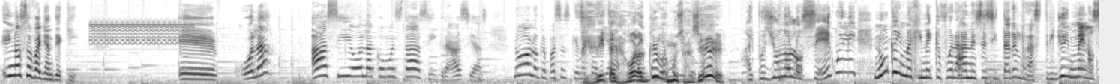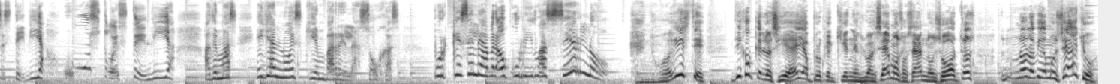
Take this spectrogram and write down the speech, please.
Y no se vayan de aquí. Eh, ¿hola? Ah, sí, hola, ¿cómo estás? Sí, gracias. No, lo que pasa es que no ¿y ahora qué vamos a hacer? Ay, pues yo no lo sé, Willy. Nunca imaginé que fuera a necesitar el rastrillo y menos este día, justo este día. Además, ella no es quien barre las hojas. ¿Por qué se le habrá ocurrido hacerlo? ¿Que no oíste? Dijo que lo hacía ella porque quienes lo hacemos, o sea, nosotros, no lo habíamos hecho.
